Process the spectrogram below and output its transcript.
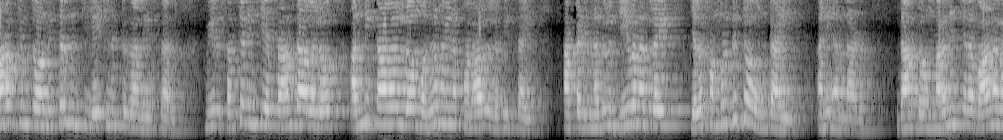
ఆరోగ్యంతో నిద్ర నుంచి లేచినట్టుగా లేస్తారు వీరు సంచరించే ప్రాంతాలలో అన్ని కాలాల్లో మధురమైన ఫలాలు లభిస్తాయి. అక్కడి నదులు జీవనదులై జల సమృద్ధితో ఉంటాయి అని అన్నాడు. దాంతో మరణించిన వానర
